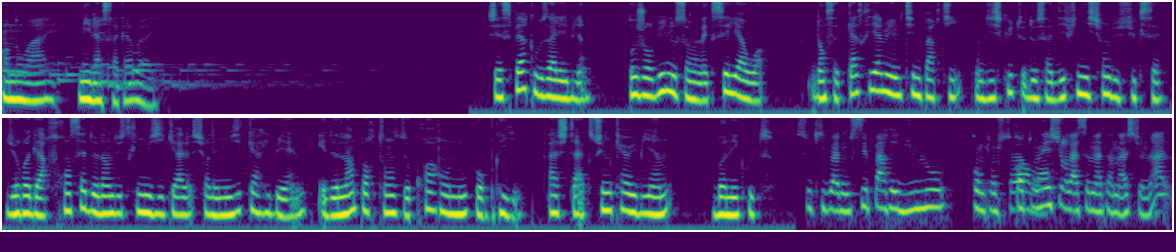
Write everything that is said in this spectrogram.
Onwai Mila Sakabay. J'espère que vous allez bien. Aujourd'hui, nous sommes avec Célia Wa. Dans cette quatrième et ultime partie, on discute de sa définition du succès, du regard français de l'industrie musicale sur les musiques caribéennes et de l'importance de croire en nous pour briller. Hashtag Stream Caribbean, bonne écoute. Ce qui va nous séparer du lot quand on, quand on est sur la scène internationale,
